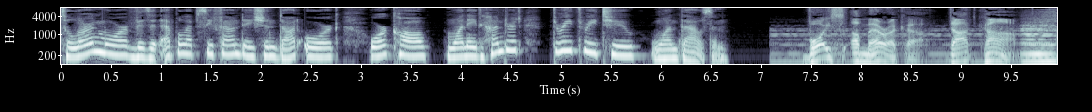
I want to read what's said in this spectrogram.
To learn more, visit epilepsyfoundation.org or call 1-800-332-1000. VoiceAmerica.com.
